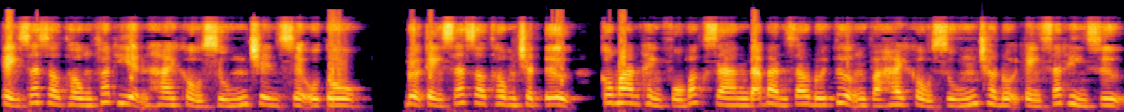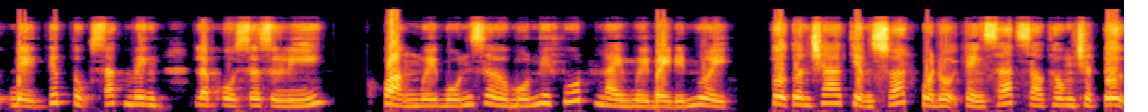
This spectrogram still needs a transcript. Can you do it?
cảnh sát giao thông phát hiện hai khẩu súng trên xe ô tô. Đội cảnh sát giao thông trật tự, công an thành phố Bắc Giang đã bàn giao đối tượng và hai khẩu súng cho đội cảnh sát hình sự để tiếp tục xác minh, lập hồ sơ xử lý. Khoảng 14 giờ 40 phút ngày 17 đến 10, tổ tuần tra kiểm soát của đội cảnh sát giao thông trật tự,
